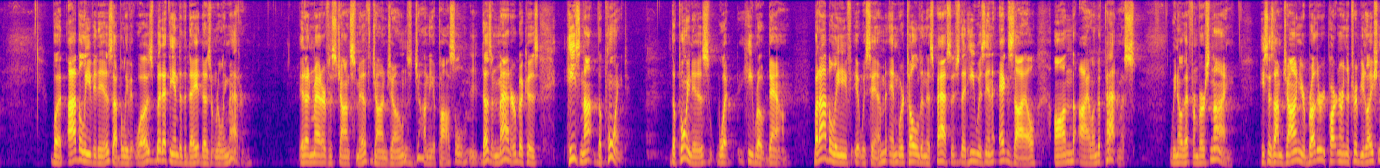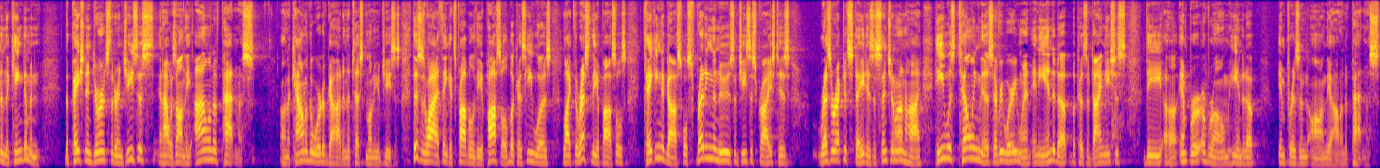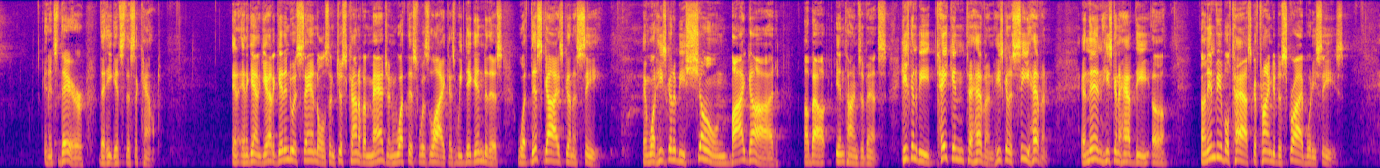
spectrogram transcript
But I believe it is, I believe it was, but at the end of the day, it doesn't really matter. It doesn't matter if it's John Smith, John Jones, John the Apostle. It doesn't matter because he's not the point. The point is what he wrote down. But I believe it was him, and we're told in this passage that he was in exile on the island of Patmos. We know that from verse 9. He says, I'm John, your brother, partner in the tribulation and the kingdom, and the patient endurance that are in Jesus, and I was on the island of Patmos on account of the word of God and the testimony of Jesus. This is why I think it's probably the apostle, because he was, like the rest of the apostles, taking the gospel, spreading the news of Jesus Christ, his resurrected state, his ascension on high. He was telling this everywhere he went, and he ended up, because of Dionysius, the uh, emperor of Rome, he ended up imprisoned on the island of Patmos. And it's there that he gets this account. And, and again, you got to get into his sandals and just kind of imagine what this was like as we dig into this, what this guy's going to see, and what he's going to be shown by God about end times events. He's going to be taken to heaven, he's going to see heaven. And then he's going to have the uh, unenviable task of trying to describe what he sees.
